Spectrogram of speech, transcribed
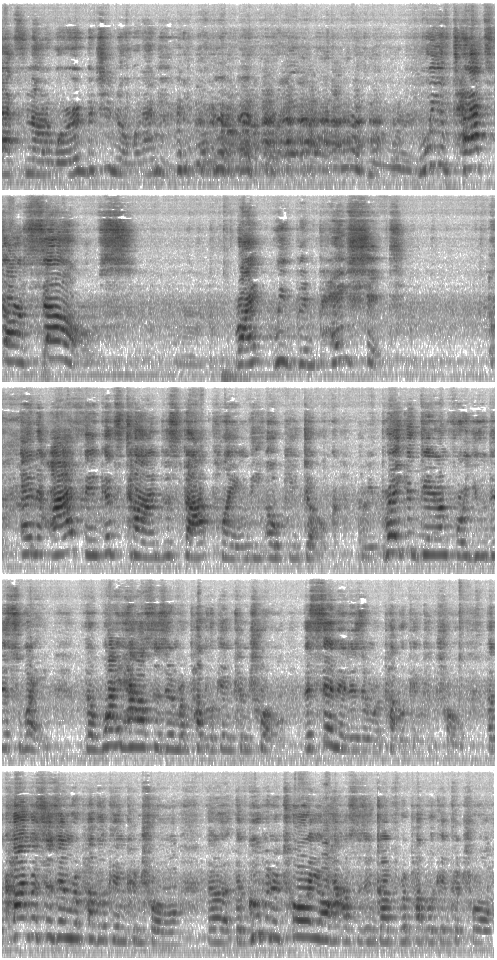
that's not a word, but you know what I mean. We've taxed ourselves, right? We've been patient. And I think it's time to stop playing the okey doke. Let me break it down for you this way. The White House is in Republican control. The Senate is in Republican control. The Congress is in Republican control. The, the gubernatorial house is in Republican control.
